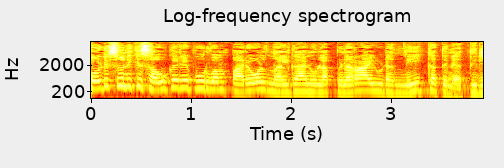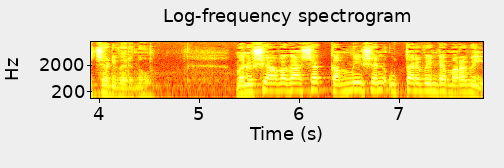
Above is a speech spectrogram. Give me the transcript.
കൊടിസുനിക്ക് സൗകര്യപൂർവം പരോൾ നൽകാനുള്ള പിണറായിയുടെ നീക്കത്തിന് തിരിച്ചടി വരുന്നു. മനുഷ്യാവകാശ കമ്മീഷൻ ഉത്തരവിന്റെ മറവിൽ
